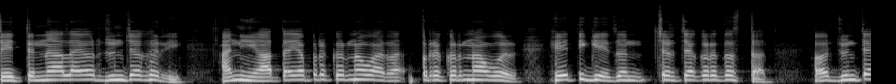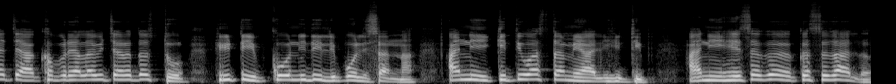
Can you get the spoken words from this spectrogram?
चैतन्य आलाय अर्जुनच्या घरी. आणि आता या प्रकरणावर प्रकरणावर हे तिघे जण चर्चा करत असतात. अर्जुन त्याच्या खबऱ्याला विचारत असतो ही टीप कोणी दिली पोलिसांना? आणि किती वाजता मिळाली ही टीप? आणि हे सगळं कसं झालं?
